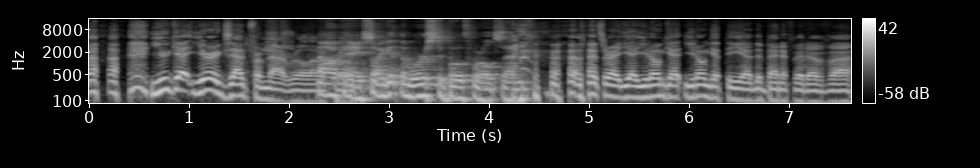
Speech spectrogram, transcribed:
you get you're exempt from that rule. I'm afraid. okay, so I get the worst of both worlds then. That's right. Yeah, you don't get you don't get the uh, the benefit of uh,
